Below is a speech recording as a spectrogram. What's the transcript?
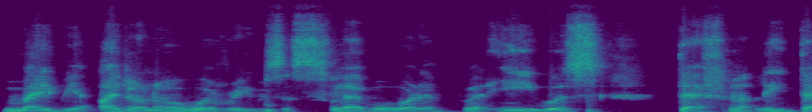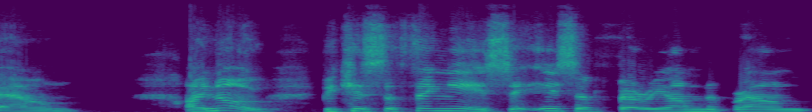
maybe i don't know whether he was a celeb or whatever but he was definitely down I know because the thing is, it is a very underground.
